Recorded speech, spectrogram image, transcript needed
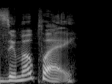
Xumo Play.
